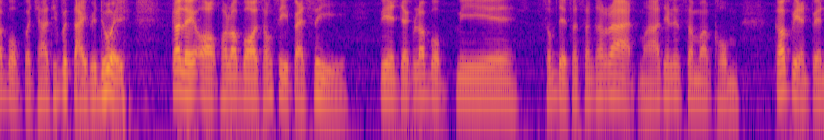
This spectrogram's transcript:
ระบบประชาธิปไตยไปด้วย ก็เลยออกพรบ 2484 เปลี่ยนจากระบบมีสมเด็จพระสังฆราช มหาเทรสมาคม ก็เปลี่ยนเป็น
